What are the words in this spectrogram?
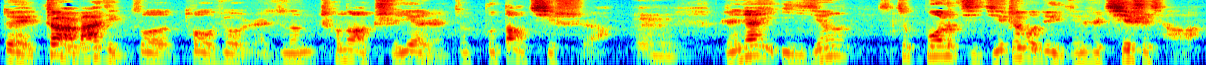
对正儿八经做脱口秀的人，就能撑到职业的人就不到七十啊，嗯，人家已经就播了几集之后就已经是七十强了，对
